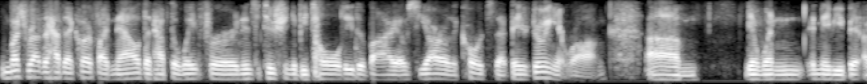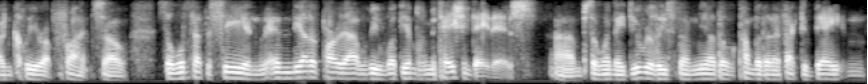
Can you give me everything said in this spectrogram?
much rather have that clarified now than have to wait for an institution to be told either by OCR or the courts that they're doing it wrong. Um, you know, when it may be a bit unclear up front. So, so we'll just have to see. And, and the other part of that will be what the implementation date is. Um, so when they do release them, you know, they'll come with an effective date and,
